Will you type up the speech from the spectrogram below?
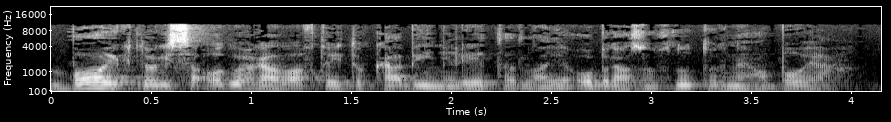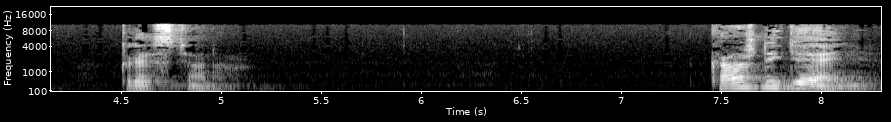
boj, ktorý sa odohráva v tejto kabíne lietadla, je obrazom vnútorného boja kresťana. Každý deň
